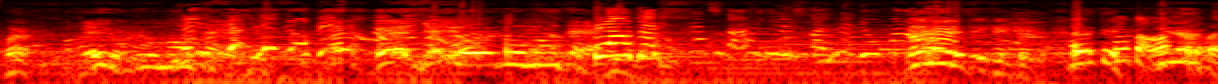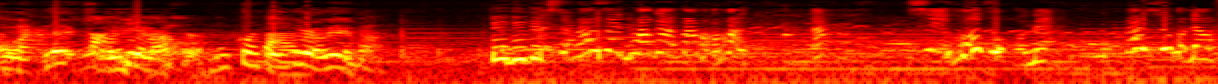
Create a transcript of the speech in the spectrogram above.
不是，也有流氓在，别别别也也有流氓在。不要再知道是你是流氓。哎，对对对，哎对，你转来转去，你给我打点位吧。对对对，小孩在地上干嘛好看？哎，气可走呢，还是我家。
